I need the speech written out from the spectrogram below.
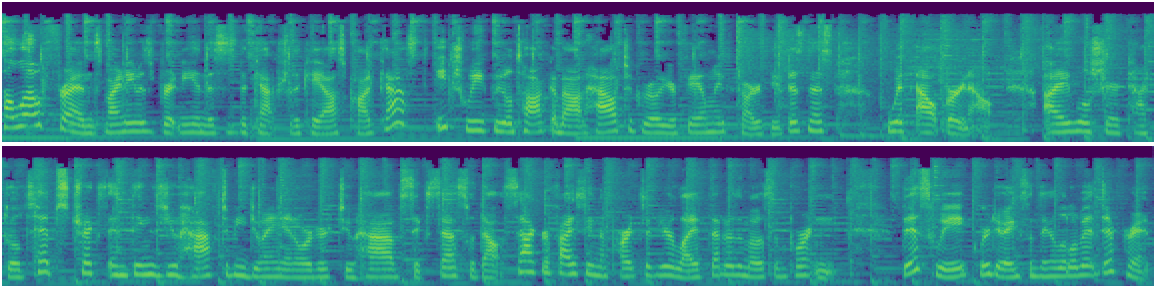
Hello, friends. My name is Brittnie, and this is the Capture the Chaos podcast. Each week, we will talk about how to grow your family photography business without burnout. I will share tactical tips, tricks, and things you have to be doing in order to have success without sacrificing the parts of your life that are the most important. This week, we're doing something a little bit different.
